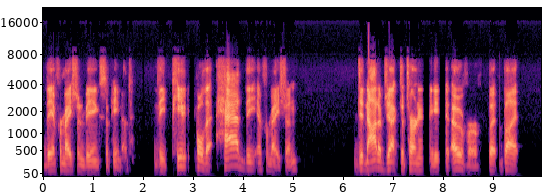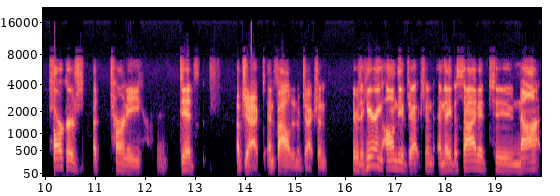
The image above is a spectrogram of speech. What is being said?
the information being subpoenaed. The people that had the information did not object to turning it over, but but Parker's attorney did object and filed an objection. There was a hearing on the objection, and they decided to not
